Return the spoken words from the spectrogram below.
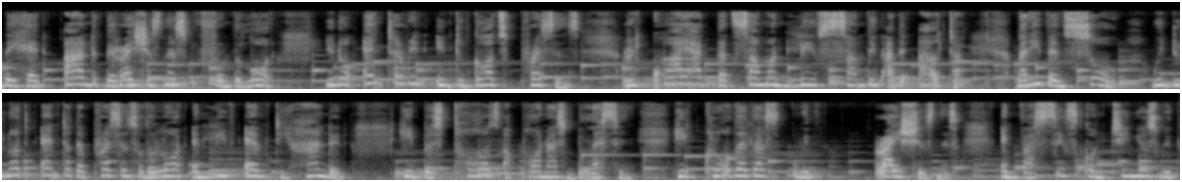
they had earned the righteousness from the Lord. You know, entering into God's presence required that someone leaves something at the altar. But even so, we do not enter the presence of the Lord and leave empty handed. He bestows upon us blessing. He clothed us with righteousness. And verse 6 continues with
